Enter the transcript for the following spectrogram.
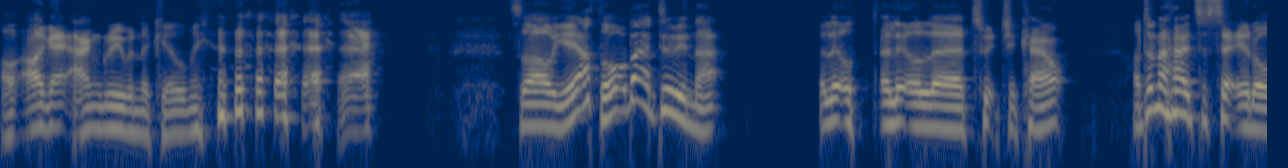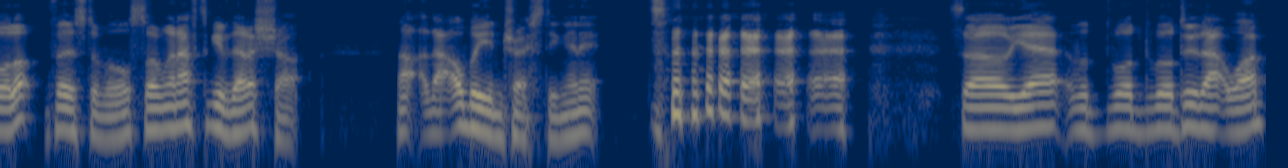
I'll, I'll get angry when they kill me. so yeah, I thought about doing that. A little, a little uh, Twitch account. I don't know how to set it all up first of all, so I'm gonna have to give that a shot. That that'll be interesting, isn't it? so yeah, we'll, we'll we'll do that one.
